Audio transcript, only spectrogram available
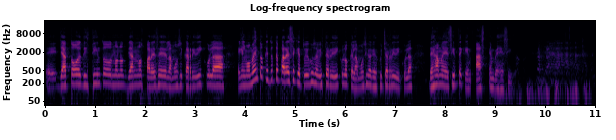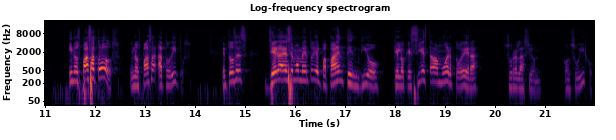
eh, ya todo es distinto, no ya no nos parece la música ridícula. En el momento que tú te parece que tu hijo se viste ridículo, que la música que escucha es ridícula, déjame decirte que has envejecido. Y nos pasa a todos, y nos pasa a toditos. Entonces llega ese momento y el papá entendió que lo que sí estaba muerto era su relación con su hijo.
